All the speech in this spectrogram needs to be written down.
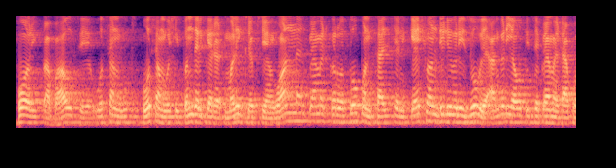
સો રૂપિયા ભાવ છે. ઓછામાં ઓછામાં ઓછી પંદર કેરેટ મળી શકશે. ઓનલાઈન પેમેન્ટ કરો તો પણ ચાલશે. અને કેશ ઓન ડિલિવરી જોવે. આંગળીયા ઓફિસે પેમેન્ટ આપો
